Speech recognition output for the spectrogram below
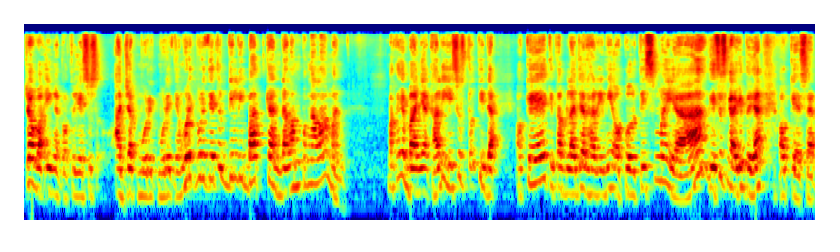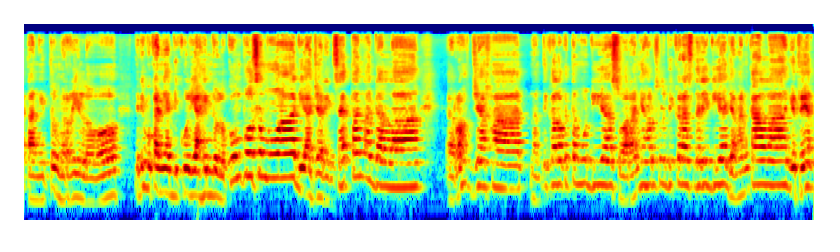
Coba ingat waktu Yesus ajak murid-muridnya. Murid-muridnya itu dilibatkan dalam pengalaman. Makanya banyak kali Yesus tuh tidak Oke, kita belajar hari ini okultisme ya. Yesus nggak gitu ya. Oke, setan itu ngeri loh. Jadi bukannya dikuliahin dulu. Kumpul semua, diajarin. Setan adalah roh jahat. Nanti kalau ketemu dia, suaranya harus lebih keras dari dia. Jangan kalah gitu ya.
